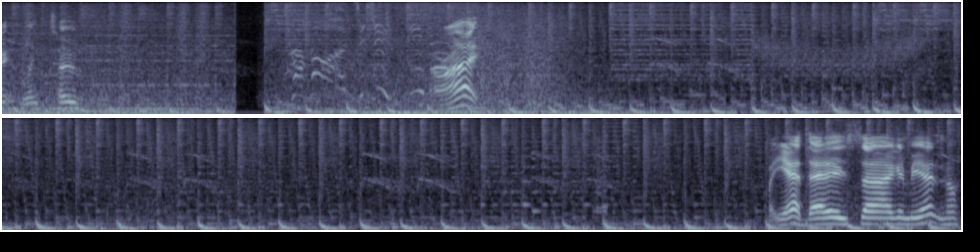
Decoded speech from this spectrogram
Alright, Link 2. Haha, did you see that? Alright. But yeah, that is uh, gonna be it. No.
